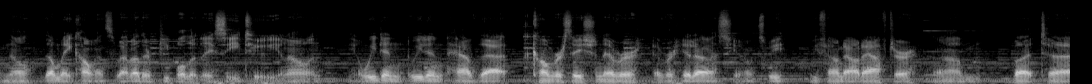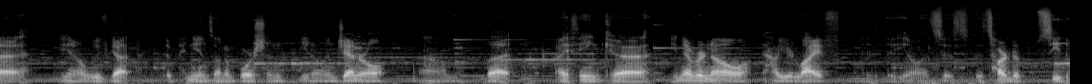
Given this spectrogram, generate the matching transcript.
and they'll they'll make comments about other people that they see too, you know, and you know, we didn't we didn't have that conversation ever ever hit us, you know, because we we found out after, um, but uh, you know, we've got opinions on abortion, you know, in general, um, but I think uh, you never know how your life. is- You know, it's, it's it's hard to see the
